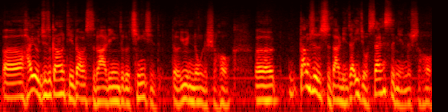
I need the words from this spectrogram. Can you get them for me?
呃，还有就是刚刚提到史大林这个清洗的运动的时候，呃，当时的史大林在一九三四年的时候，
